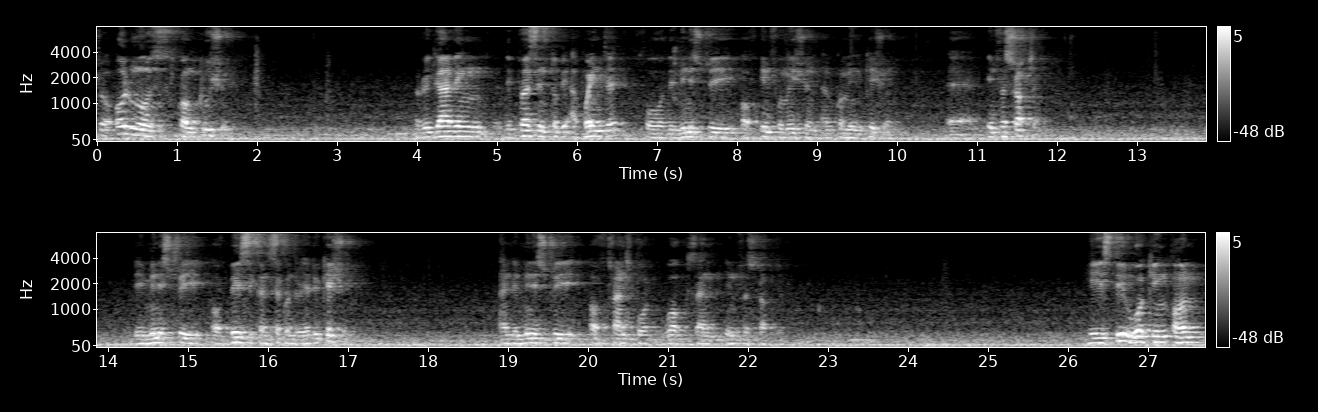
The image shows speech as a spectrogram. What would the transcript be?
to almost conclusion regarding the person to be appointed for the Ministry of Information and Communication uh, Infrastructure, the Ministry of Basic and Secondary Education, and the Ministry of Transport, Works and Infrastructure. He is still working on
